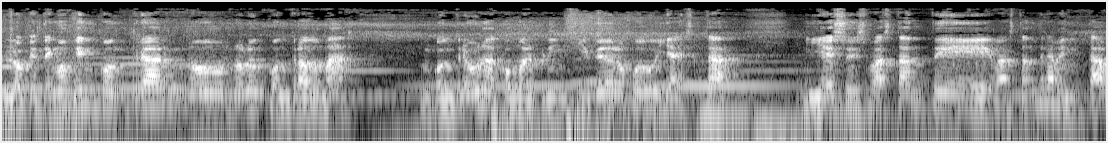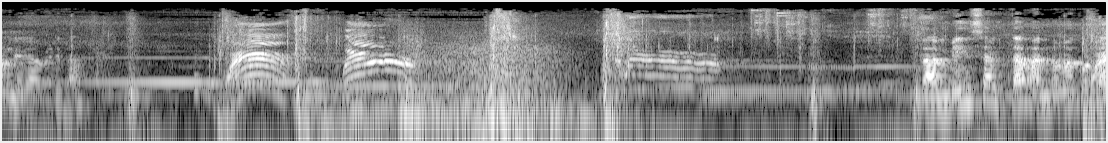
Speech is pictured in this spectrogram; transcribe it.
lo que tengo que encontrar, no, no lo he encontrado más. Encontré una como al principio del juego y ya está. Y eso es bastante, bastante lamentable, la verdad. También saltaban, no me acordaba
